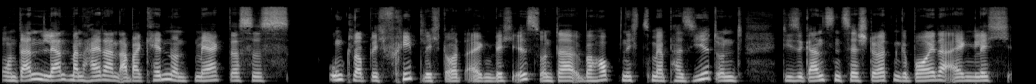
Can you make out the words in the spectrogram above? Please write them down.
Und dann lernt man Heidern aber kennen und merkt, dass es unglaublich friedlich dort eigentlich ist und da überhaupt nichts mehr passiert und diese ganzen zerstörten Gebäude eigentlich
